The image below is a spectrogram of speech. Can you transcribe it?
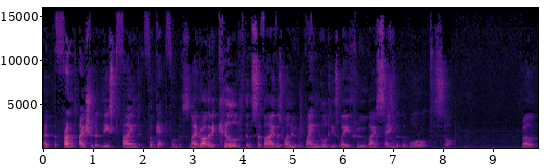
At the front, I should at least find forgetfulness, and I'd rather be killed than survive as one who'd wangled his way through by saying that the war ought to stop. Well,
